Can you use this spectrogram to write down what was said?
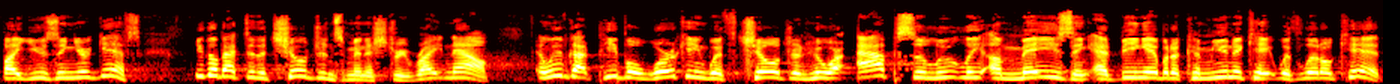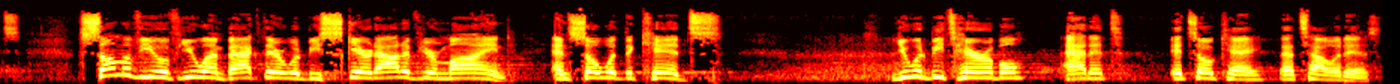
by using your gifts. You go back to the children's ministry right now, and we've got people working with children who are absolutely amazing at being able to communicate with little kids. Some of you, if you went back there, would be scared out of your mind, and so would the kids. You would be terrible at it. It's okay. That's how it is.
